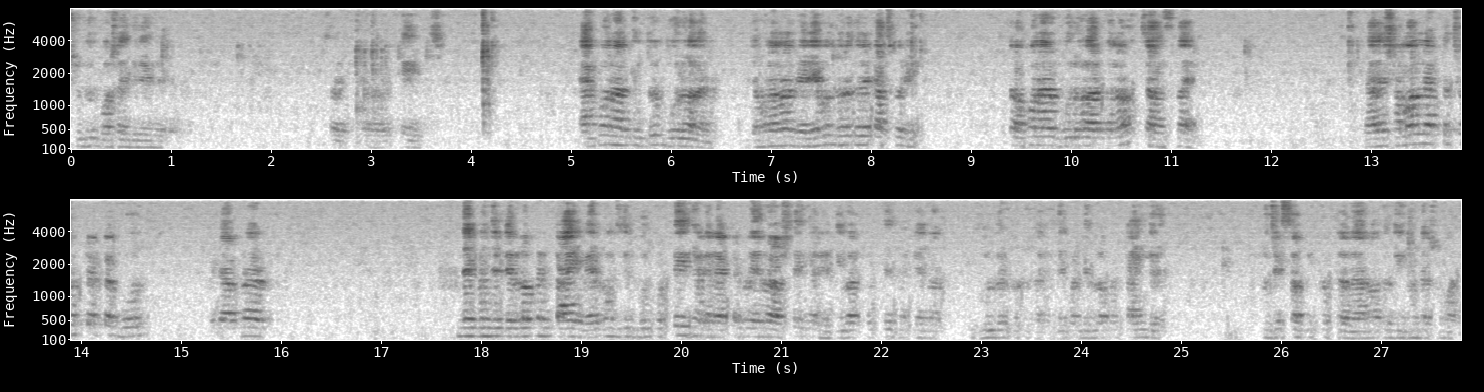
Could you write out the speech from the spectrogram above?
শুধু বসাই দিলেই হয়ে যাবে। এখন আর কিন্তু ভুল হবে না। যখন আমরা ভেরিয়েবল ধরে ধরে কাজ করি, তখন আর ভুল হওয়ার কোনো চান্স নাই। তাহলে সামান্য একটা ছোট্ট একটা ভুল, এটা আপনার দেখবেন যে ডেভেলপমেন্ট টাইম এরকম যদি ভুল করতেই থাকেন, একটা করে এরর আসতেই থাকে ডিভার করতেই থাকেন আর ভুল বের করতে থাকেন দেখবেন ডেভেলপমেন্ট টাইম বেড়ে প্রজেক্ট সাবমিট করতে হবে, আর মাত্র দুই ঘণ্টা সময়।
